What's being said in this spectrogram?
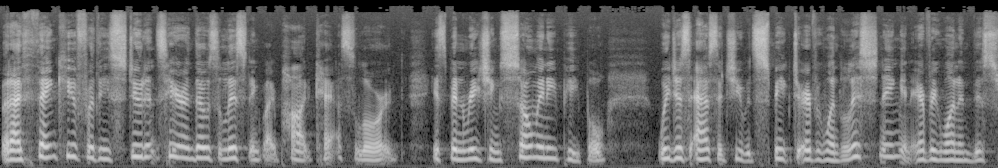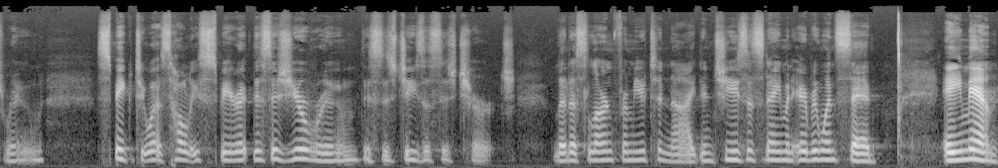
But I thank you for these students here and those listening by podcast, Lord. It's been reaching so many people. We just ask that you would speak to everyone listening and everyone in this room. Speak to us, Holy Spirit. This is your room, this is Jesus' church. Let us learn from you tonight. In Jesus' name, and everyone said, Amen.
